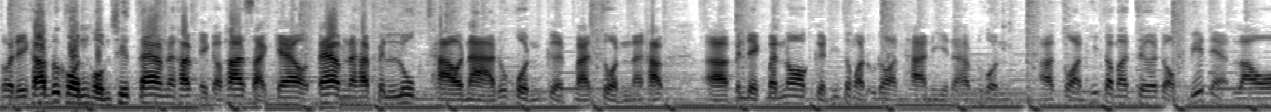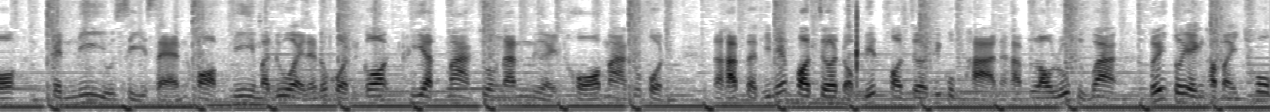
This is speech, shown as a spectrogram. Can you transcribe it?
สวัสดีครับทุกคนผมชื่อแต้มนะครับเอกภาสสาแก้วแต้มนะครับเป็นลูกชาวนาทุกคนเกิดมาจนนะครับเป็นเด็กบ้านนอกเกิดที่จังหวัดอุดรธานีนะครับทุกคนก่อนที่จะมาเจอดอกบิดเนี่ยเราเป็นหนี้อยู่4ี่แสนหอบหนี้มาด้วยนะทุกคนก็เครียดมากช่วงนั้นเหนื่อยท้อมากทุกคนนะครับแต่ทีนี้พอเจอดอกบิดพอเจอที่กุมภานะครับเรารู้สึกว่าเฮ้ยตัวเองทำไมโชค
